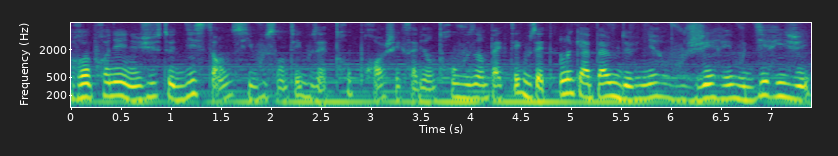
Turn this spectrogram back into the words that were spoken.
Reprenez une juste distance si vous sentez que vous êtes trop proche et que ça vient trop vous impacter, que vous êtes incapable de venir vous gérer, vous diriger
